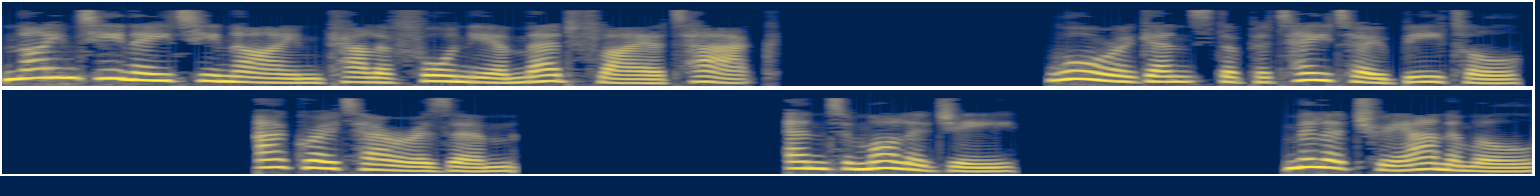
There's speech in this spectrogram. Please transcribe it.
1989 California medfly attack. War against the potato beetle. Agroterrorism. Entomology. Military animal.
